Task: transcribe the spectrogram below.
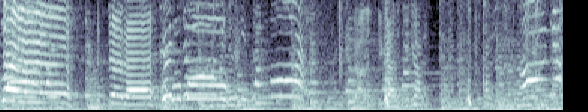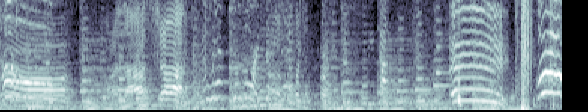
Yay! I did it! Good job! We just need one more! You got it, you got it, you got it. Oh no! All right, last shot. No, we have two more. It's okay. Okay, all right. You got this. Hey! Oh!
